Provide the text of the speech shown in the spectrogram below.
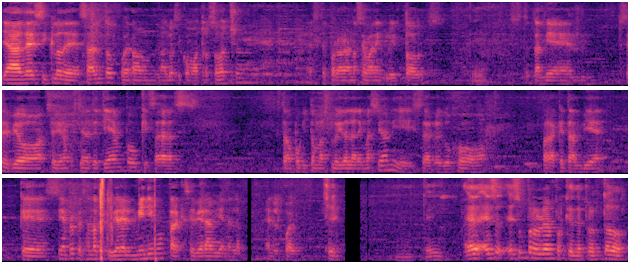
ya de ciclo de salto fueron algo así como otros ocho. Este, por ahora no se van a incluir todos. Este, también se vio se vieron cuestiones de tiempo, quizás estaba un poquito más fluida la animación y se redujo para que también que siempre pensando que tuviera el mínimo para que se viera bien en, la- en el juego. Sí. Eh, Es, es un problema porque de pronto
